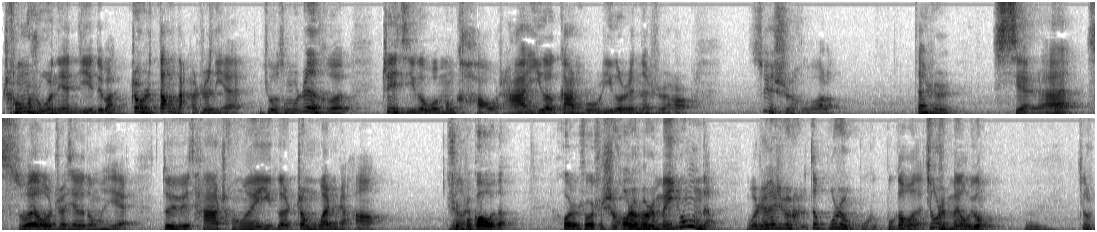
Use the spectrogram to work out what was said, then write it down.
成熟的年纪，对吧？嗯？正是当打之年，你就从任何这几个我们考察一个干部一个人的时候，最适合了。但是显然，所有这些个东西对于他成为一个正馆长是不够的，或者说是或者说是没用的。我认为就是都不是不不够的，就是没有用。嗯，就是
